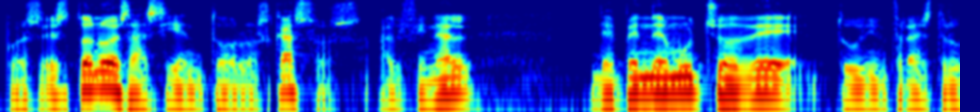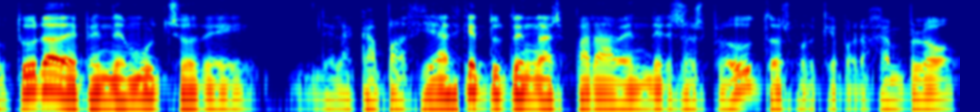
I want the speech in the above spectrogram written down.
Pues esto no es así en todos los casos. Al final depende mucho de tu infraestructura, depende mucho de, la capacidad que tú tengas para vender esos productos. Porque, por ejemplo,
